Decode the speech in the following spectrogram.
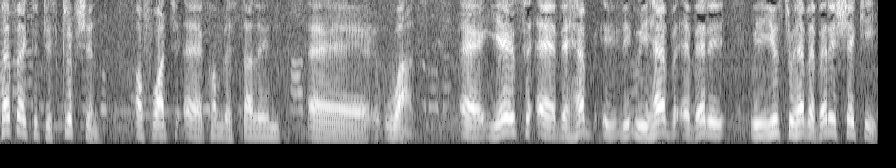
perfect description of what uh, Comrade Stalin uh, was. Uh, yes, uh, have, we have a very, we used to have a very shaky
